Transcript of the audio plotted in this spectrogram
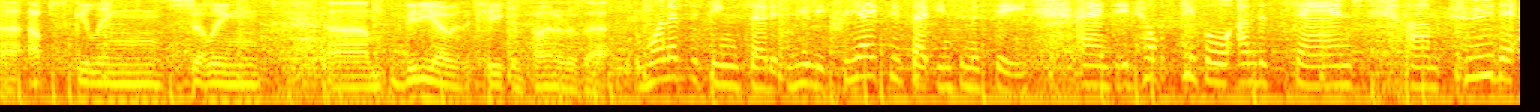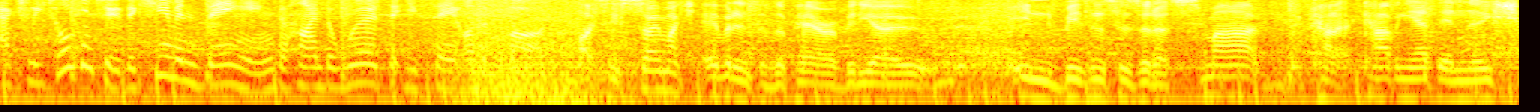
uh, upskilling, selling, um, video is a key component of that. One of the things that it really creates is that intimacy, and it helps people understand um, who they're actually talking to, the human being behind the words that you see on the blog. I see so much evidence of the power of video in businesses that are smart, kind of carving out their niche,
